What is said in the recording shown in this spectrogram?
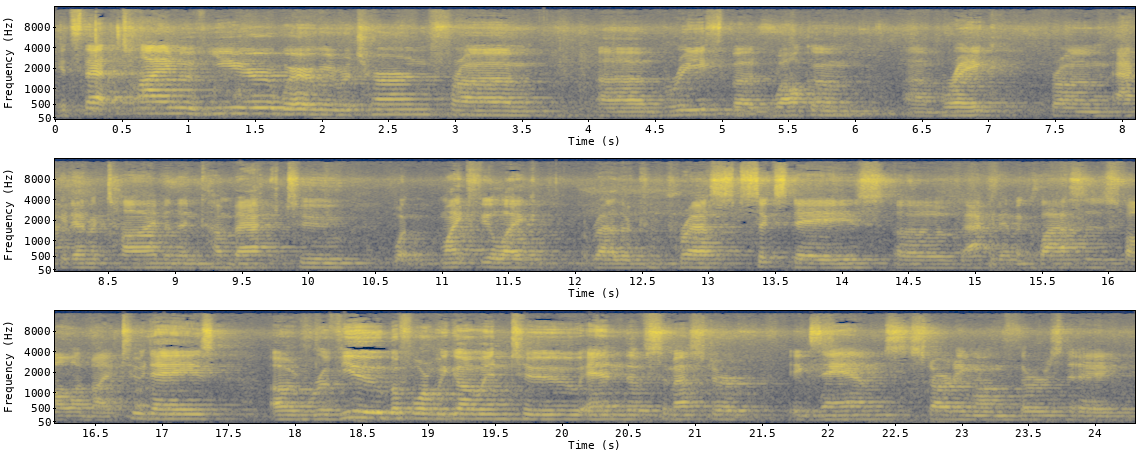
It's that time of year where we return from a brief but welcome uh, break from academic time and then come back to what might feel like a rather compressed six days of academic classes followed by two days of review before we go into end of semester exams starting on Thursday,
